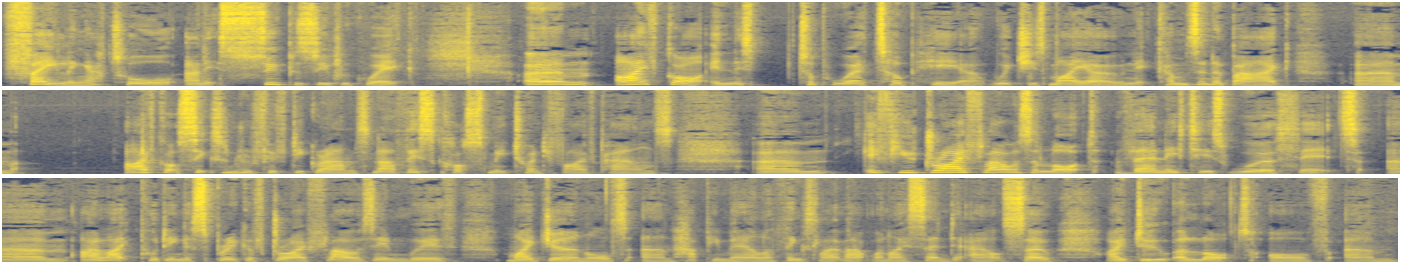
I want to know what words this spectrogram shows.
failing at all and it's super, super quick. Um, I've got in this Tupperware tub here, which is my own, it comes in a bag. Um, I've got 650 grams. Now this cost me 25 pounds. Um, if you dry flowers a lot, then it is worth it. Um, I like putting a sprig of dry flowers in with my journals and Happy Mail and things like that when I send it out. So I do a lot of um,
